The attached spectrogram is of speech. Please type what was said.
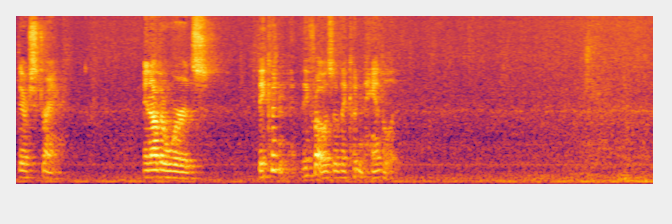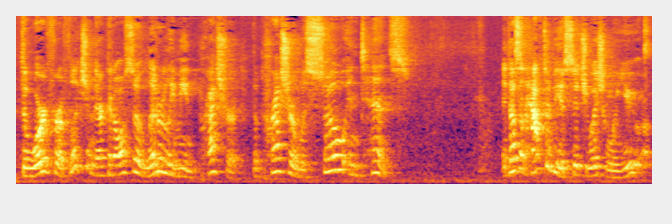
their strength. In other words, they couldn't, they felt as though they couldn't handle it. The word for affliction there could also literally mean pressure. The pressure was so intense. It doesn't have to be a situation where you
